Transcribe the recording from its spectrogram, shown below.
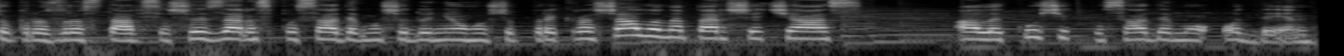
щоб розростався. Щось зараз посадимо ще до нього, щоб прикрашало на перший час. але кущик посадимо один.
